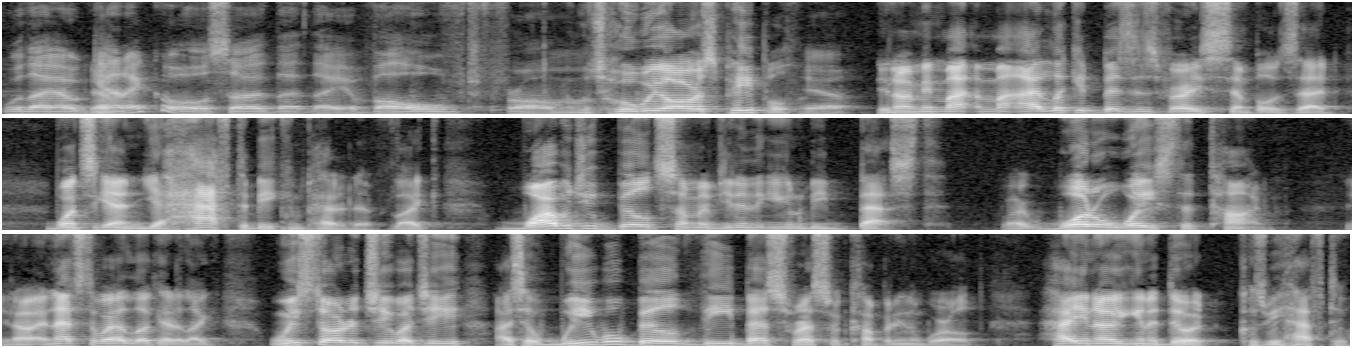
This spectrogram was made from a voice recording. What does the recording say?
Were they organic yeah. or so that they evolved from? It's who we are as people. Yeah. You know, I mean, my, my, I look at business very simple is that, once again, you have to be competitive. Like, why would you build something if you didn't think you're going to be best? Right? What a waste of time. You know, and that's the way I look at it. Like, when we started GYG, I said, we will build the best restaurant company in the world. How you know you're going to do it? Because we have to.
